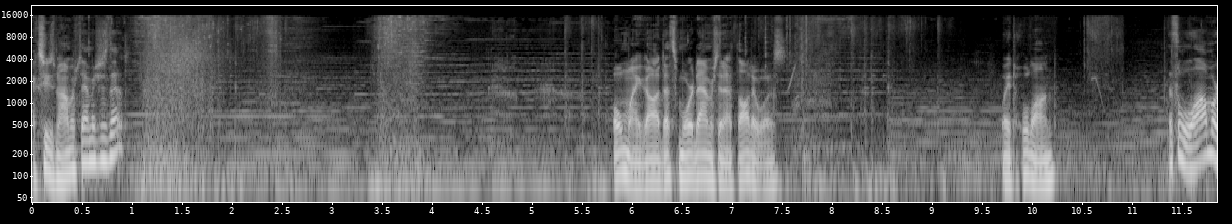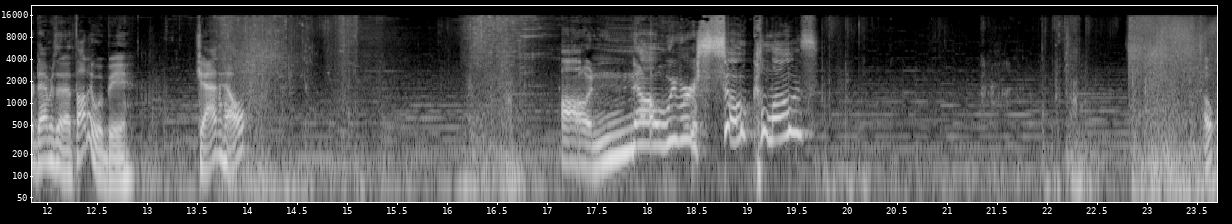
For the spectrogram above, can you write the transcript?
Excuse me, how much damage is that? Oh my god, that's more damage than I thought it was. Wait, hold on. That's a lot more damage than I thought it would be. Chat, help. Oh no, we were so close. Oh.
